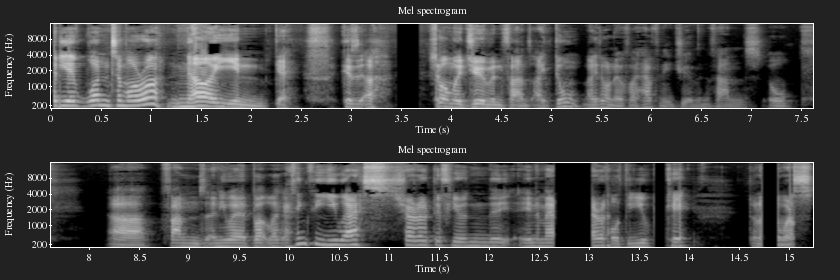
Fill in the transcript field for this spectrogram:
Be one tomorrow, nine. Because uh, all my German fans, I don't, I don't know if I have any German fans or uh fans anywhere, but like I think the US. Shout out if you're in the in America or the UK where else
